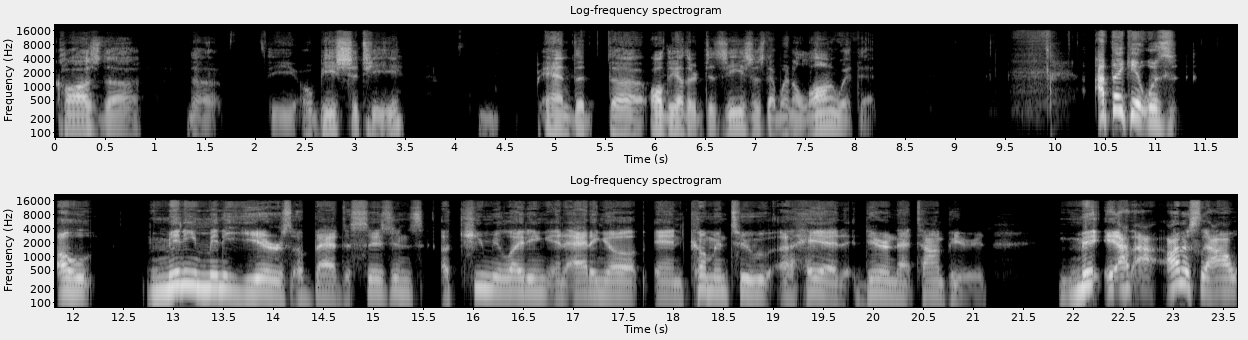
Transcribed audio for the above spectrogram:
caused the the the obesity and the the all the other diseases that went along with it? I think it was a many many years of bad decisions accumulating and adding up and coming to a head during that time period me, I, I, honestly, I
